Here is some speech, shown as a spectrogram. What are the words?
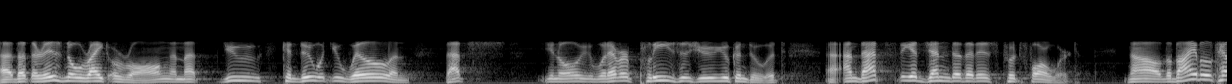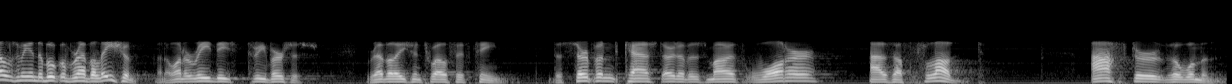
uh, that there is no right or wrong, and that you can do what you will, and that's, you know, whatever pleases you, you can do it. Uh, and that's the agenda that is put forward. Now, the Bible tells me in the book of Revelation, and I want to read these three verses. Revelation 12:15. The serpent cast out of his mouth water as a flood after the woman.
